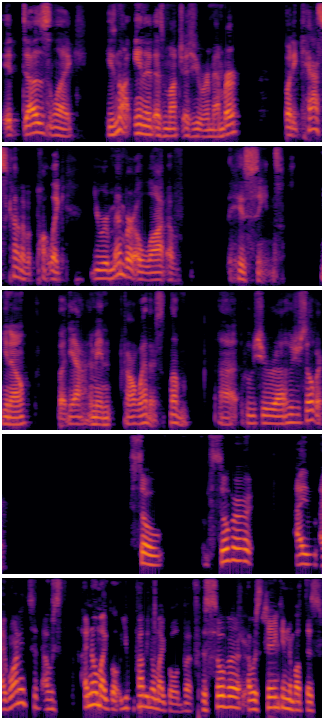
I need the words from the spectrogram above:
it does like he's not in it as much as you remember, but he casts kind of a like you remember a lot of his scenes, you know. But yeah, I mean, Carl Weathers, love him. Uh, who's your uh, who's your silver? So, silver, I I wanted to. I was. I know my goal. You probably know my goal, but for silver, Sure. I was thinking about this,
